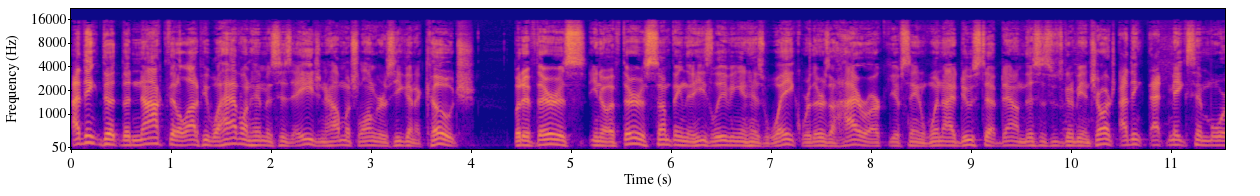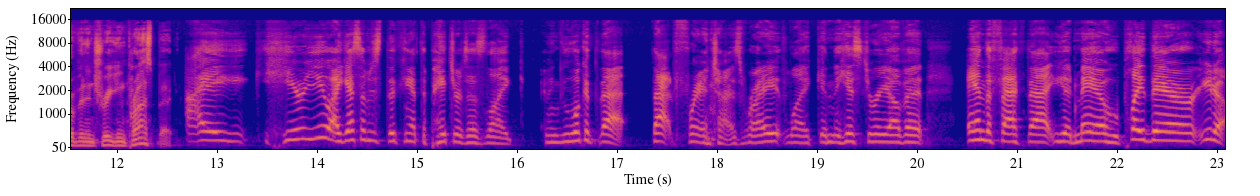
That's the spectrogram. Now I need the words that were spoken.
I think that the knock that a lot of people have on him is his age and how much longer is he going to coach. But if there is, you know, if there is something that he's leaving in his wake where there's a hierarchy of saying when I do step down, this is who's going to be in charge, I think that makes him more of an intriguing prospect. I hear you. I guess I'm just looking at the Patriots as like, I mean, you look at that that franchise, right? Like in the history of it, and the fact that you had Mayo who played there. You know,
